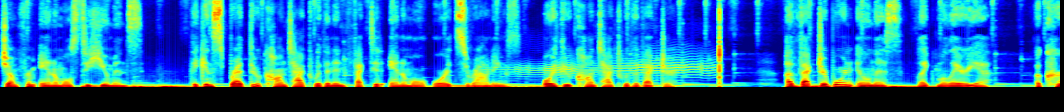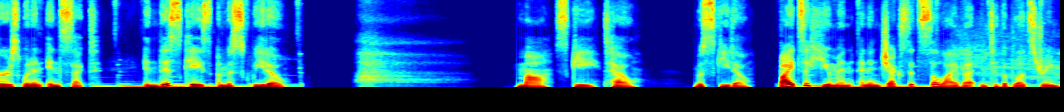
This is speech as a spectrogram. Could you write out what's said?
jump from animals to humans. They can spread through contact with an infected animal or its surroundings, or through contact with a vector. A vector borne illness, like malaria, occurs when an insect, in this case a mosquito, ma, ski, toe, mosquito, bites a human and injects its saliva into the bloodstream.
